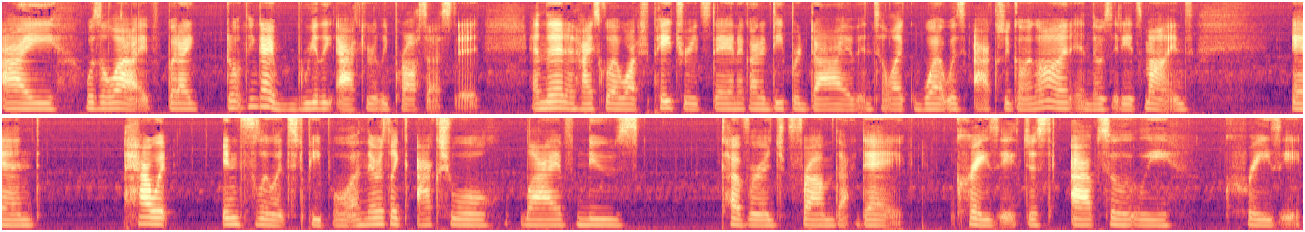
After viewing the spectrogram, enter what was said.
I was alive, but I don't think I really accurately processed it. And then in high school, I watched Patriots Day and I got a deeper dive into like what was actually going on in those idiots' minds and how it influenced people. And there was like actual live news coverage from that day. Crazy, just absolutely crazy.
